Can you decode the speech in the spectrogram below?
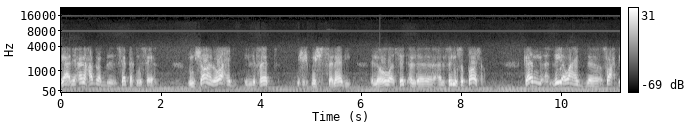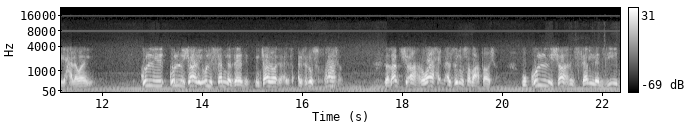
يعني أنا هضرب سيادتك مثال. من شهر واحد اللي فات مش مش السنة دي اللي هو ست ال- 2016 كان ليا واحد آه، صاحبي حلواني. كل كل شهر يقول السمنة زادت من شهر 2016 لغاية شهر واحد 2017 وكل شهر السمنة تزيد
